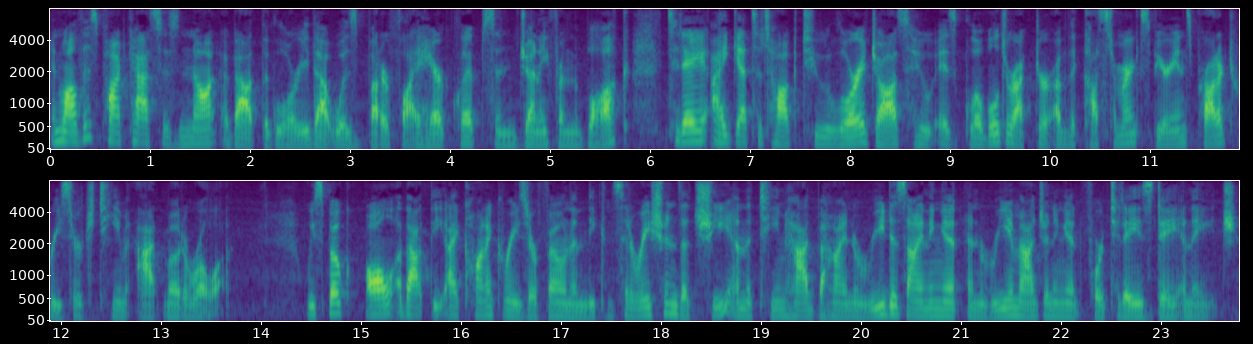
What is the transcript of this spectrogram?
And while this podcast is not about the glory that was butterfly hair clips and Jenny from the block, today I get to talk to Laura Joss, who is Global Director of the Customer Experience Product Research Team at Motorola. We spoke all about the iconic Razr phone and the considerations that she and the team had behind redesigning it and reimagining it for today's day and age.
